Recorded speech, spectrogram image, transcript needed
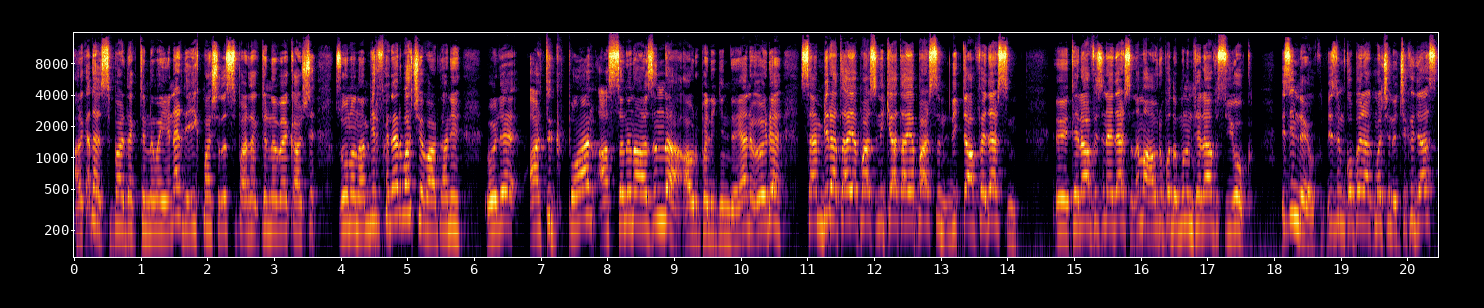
Arkadaş Spartak Tırnava'yı yener de ilk maçta da Spartak Tırnava'ya karşı zorlanan bir Fenerbahçe vardı. Hani öyle artık puan aslanın ağzında Avrupa Ligi'nde. Yani öyle sen bir hata yaparsın, iki hata yaparsın, ligde affedersin e, telafisini edersin ama Avrupa'da bunun telafisi yok. Bizim de yok. Bizim Kopenhag maçına çıkacağız.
